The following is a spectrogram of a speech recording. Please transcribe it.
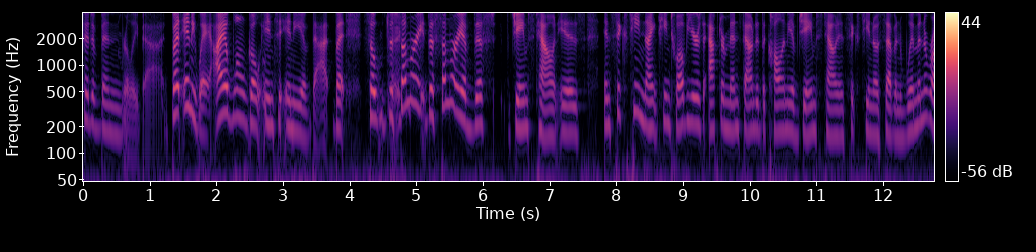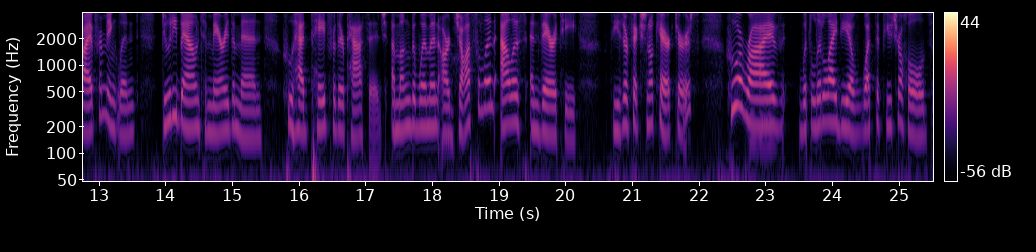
could have been really bad. But anyway, I won't go into any of that. But so the summary the summary of this Jamestown is in 1619, 12 years after men founded the colony of Jamestown in 1607, women arrived from England, duty bound to marry the men who had paid for their passage. Among the women are Jocelyn, Alice, and Verity. These are fictional characters who arrive with little idea of what the future holds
